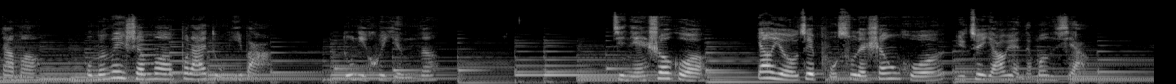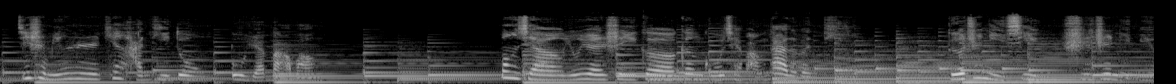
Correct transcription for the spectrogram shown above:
那么。我们为什么不来赌一把，赌你会赢呢？几年说过，要有最朴素的生活与最遥远的梦想，即使明日天寒地冻，路远马亡。梦想永远是一个亘古且庞大的问题，得之你幸，失之你命。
